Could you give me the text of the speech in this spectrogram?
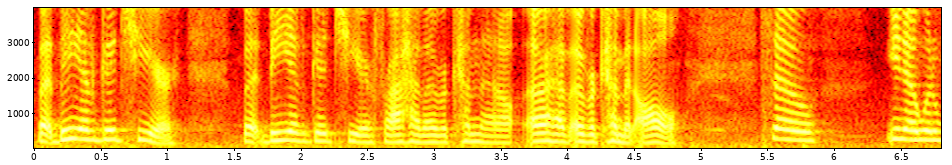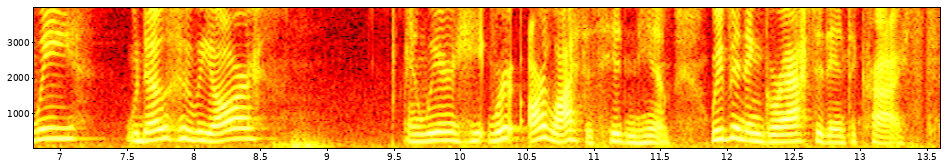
But be of good cheer. But be of good cheer, for I have overcome that. All, I have overcome it all. So, you know, when we we know who we are, and we're, we're our life is hidden in Him. We've been engrafted into Christ.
